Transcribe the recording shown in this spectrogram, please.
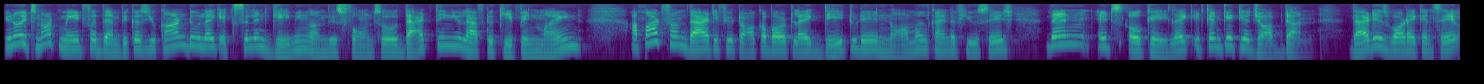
you know it's not made for them because you can't do like excellent gaming on this phone. So that thing you'll have to keep in mind apart from that if you talk about like day to day normal kind of usage then it's okay. Like it can get your job done. That is what i can say.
